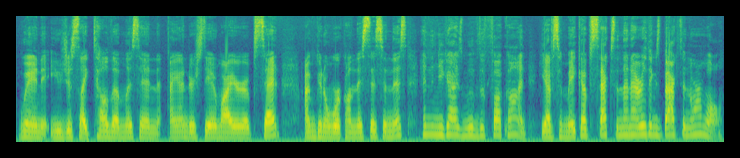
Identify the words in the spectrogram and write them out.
when you just like tell them, listen, I understand why you're upset. I'm gonna work on this, this, and this, and then you guys move the fuck on. You have some makeup sex, and then everything's back to normal.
